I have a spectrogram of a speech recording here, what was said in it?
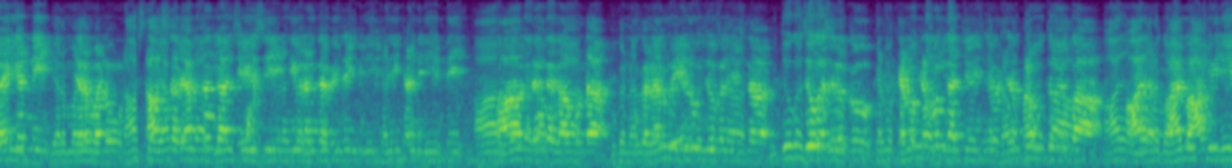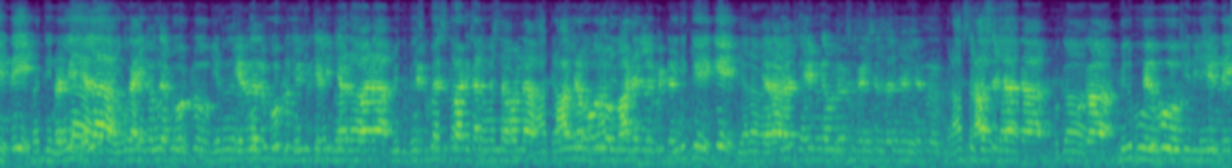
వైఖరిని మనం రాష్ట్ర వ్యాప్తంగా చేసి తీవ్రంగా ఖండించింది. ఆ విధంగా కాకుండా ఒక నలభై ఏళ్ళు ఉద్యోగాలు చేసిన ఉద్యోగస్తులకు క్రమక్రమంగా చేసిన ప్రభుత్వం మనకు హామీ ఇచ్చింది ప్రతి నెల ఐదు వందల కోట్లు ఏడు వందల కోట్లు మీకు చెల్లించడం ద్వారా మీకు వెసులుబాటు కల్పిస్తామన్న ఆ క్రమంలో మాటలు ఇలా స్టేట్ గవర్నమెంట్ రాష్ట్ర శాఖ ఒక పిలుపు ఇచ్చింది.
